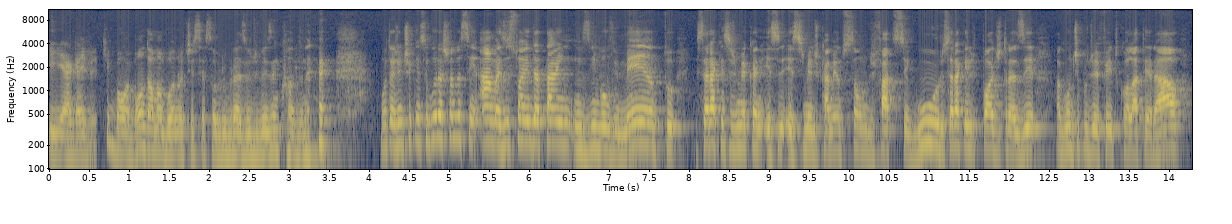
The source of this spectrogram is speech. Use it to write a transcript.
e HIV. Que bom, é bom dar uma boa notícia sobre o Brasil de vez em quando, né? Muita gente fica insegura achando assim, ah, mas isso ainda está em, desenvolvimento, será que esses, esses, esses, medicamentos são de fato seguros? Será que ele pode trazer algum tipo de efeito colateral?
